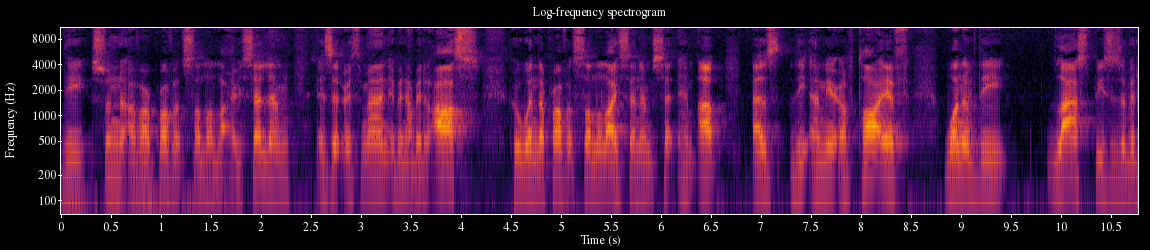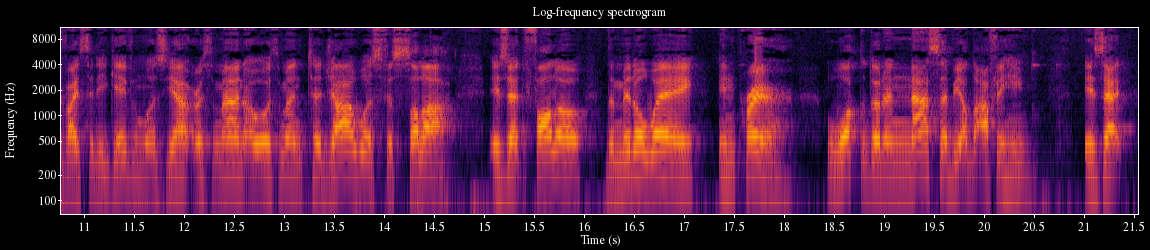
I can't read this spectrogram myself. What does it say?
the sunnah of our Prophet ﷺ. Is that Uthman ibn Abi al-As, who when the Prophet ﷺ set him up as the Emir of Ta'if, one of the last pieces of advice that he gave him was, Ya Uthman, O Uthman, tajawaz fi salah, is that follow the middle way in prayer. وَقْدُرَ النَّاسَ بِأَضْعَفِهِمْ Is that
